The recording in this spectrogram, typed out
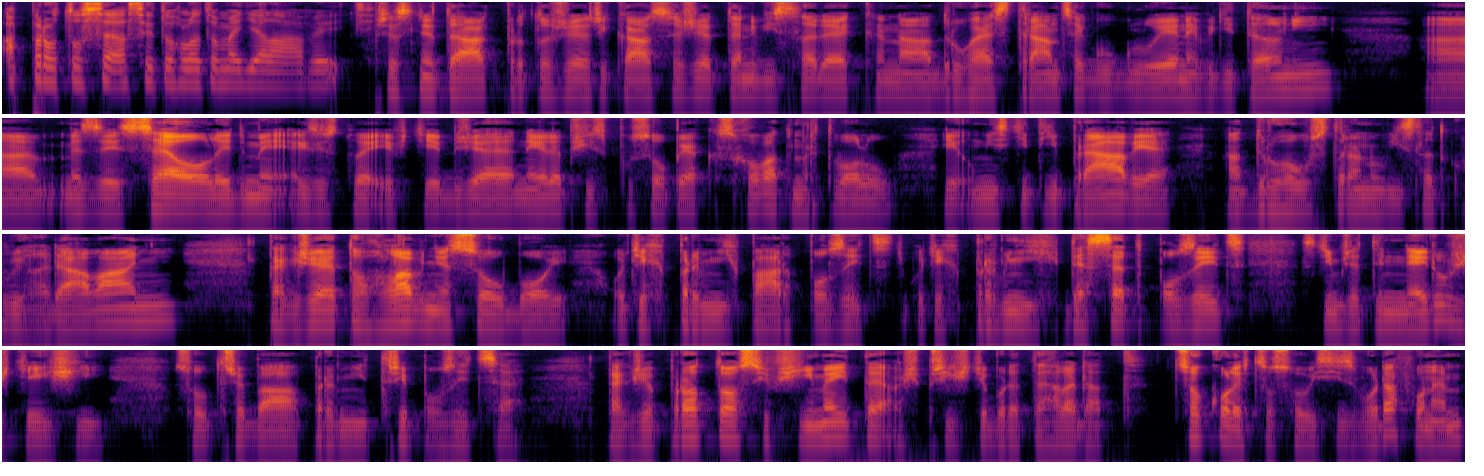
A proto se asi tohle to dělá, viď? Přesně tak, protože říká se, že ten výsledek na druhé stránce Google je neviditelný, a mezi SEO lidmi existuje i vtip, že nejlepší způsob, jak schovat mrtvolu, je umístit ji právě na druhou stranu výsledku vyhledávání. Takže je to hlavně souboj o těch prvních pár pozic, o těch prvních deset pozic, s tím, že ty nejdůležitější jsou třeba první tři pozice. Takže proto si všímejte, až příště budete hledat cokoliv, co souvisí s Vodafonem,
